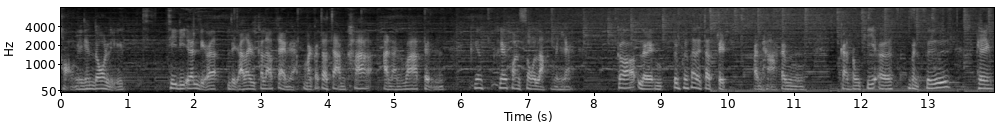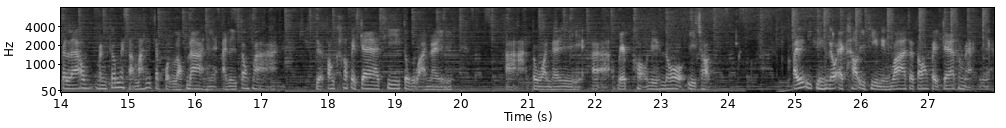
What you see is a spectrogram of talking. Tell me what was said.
ของ Nintendo หรือ TDS หรือหรืออะไรก็แล้วแต่เนี่ยมันก็จะจำค่าอันนั้นว่าเป็นเครื่องเครื่องคอนโซลหลักอย่างเงี้ยก็เลยเพื่อนๆก็เลยจะติดปัญหากัน การตรงที่เออเหมือนซื้อเพลงไปแล้ว มันก็ไม่สามารถที่จะปลดล็อกได้เนี่ยอันนี้ต้องมาเดี๋ยวต้องเข้าไปแก้ที่ตัวในตัวในเว็บของ Nintendo eShop ไอ้ Nintendo Account อีกทีหนึ่งว่าจะต้องไปแก้ตรงไหนเนี่ย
